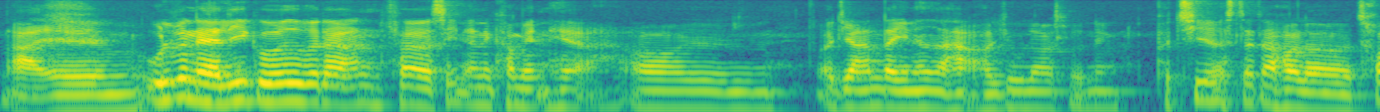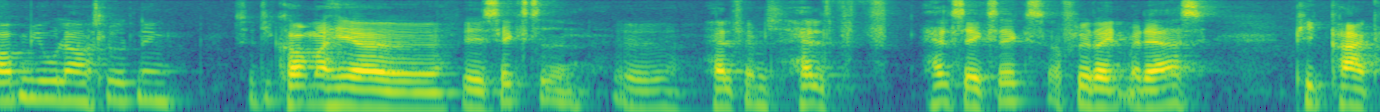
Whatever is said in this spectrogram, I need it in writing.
Nej, øh, ulvene er lige gået ud ved døren, før seniorerne kom ind her, og, øh, og de andre enheder har holdt juleafslutning. På tirsdag, der holder troppen juleafslutning, så de kommer her øh, ved 6-tiden, øh, halv, halv, halv 6, og flytter ind med deres pikpak.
